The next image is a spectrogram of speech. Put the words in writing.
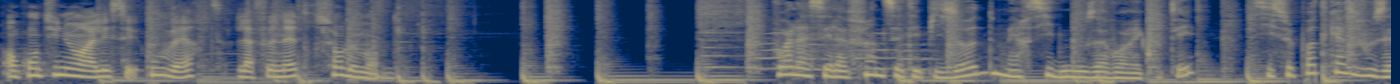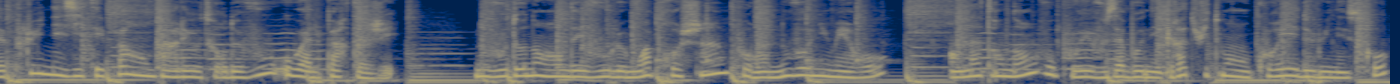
en continuant à laisser ouverte la fenêtre sur le monde. Voilà, c'est la fin de cet épisode. Merci de nous avoir écoutés. Si ce podcast vous a plu, n'hésitez pas à en parler autour de vous ou à le partager. Nous vous donnons rendez-vous le mois prochain pour un nouveau numéro. En attendant, vous pouvez vous abonner gratuitement au courrier de l'UNESCO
